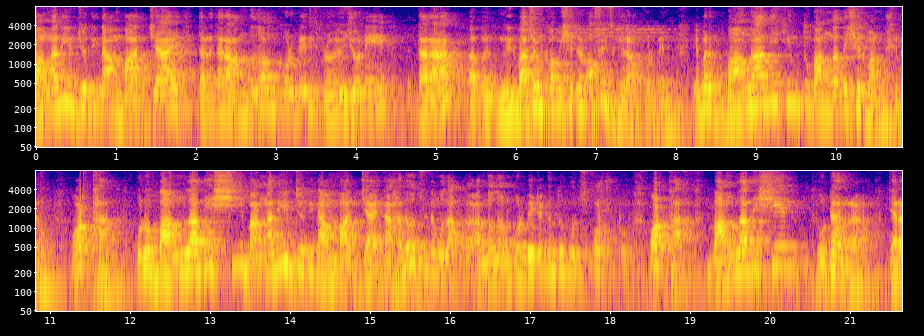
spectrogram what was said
বাঙালির যদি নাম বাদ যায়, তাহলে তারা আন্দোলন করবেন প্রয়োজনে তারা নির্বাচন কমিশনের অফিস ঘেরাও করবেন। এবার বাঙালি কিন্তু বাংলাদেশের মানুষেরাও। অর্থাৎ কোনো বাংলাদেশি বাঙালির যদি নাম বাদ যায়, তাহলেও তৃণমূল আন্দোলন করবে, এটা কিন্তু খুব স্পষ্ট। অর্থাৎ বাংলাদেশের ভোটাররা, যারা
